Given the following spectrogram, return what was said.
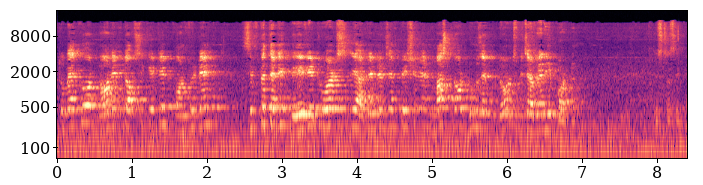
tobacco, non-intoxicated, confident, sympathetic behavior towards the attendants and patient and must know do's and don'ts which are very important. Just a second.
